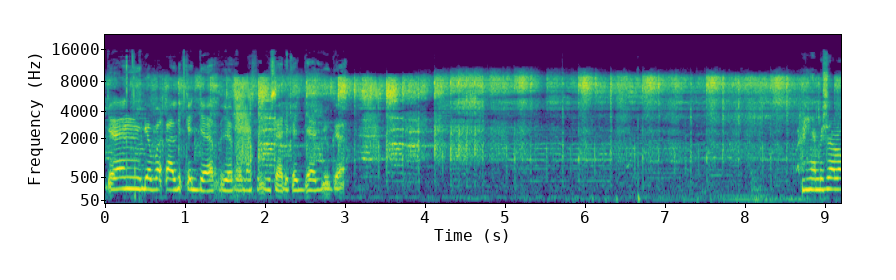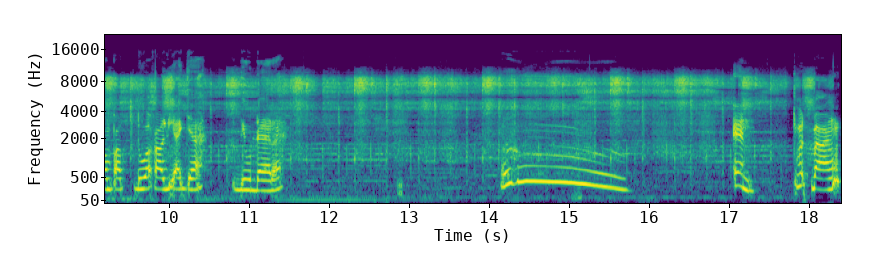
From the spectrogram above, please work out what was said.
Jangan gak bakal dikejar jadi masih bisa dikejar juga. Hanya bisa lompat dua kali aja di udara. Uhuh. En, cepet banget.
